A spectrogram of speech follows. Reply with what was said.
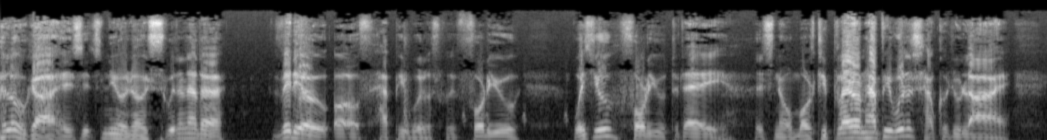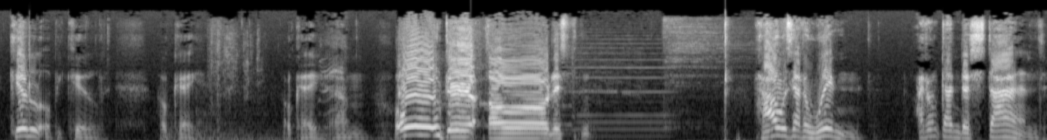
Hello guys, it's Neonos with another video of Happy Wheels for you, with you, for you today. There's no multiplayer on Happy Wheels, how could you lie? Kill or be killed. Okay. Okay, um... Oh dear! Oh, this... How is that a win? I don't understand.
